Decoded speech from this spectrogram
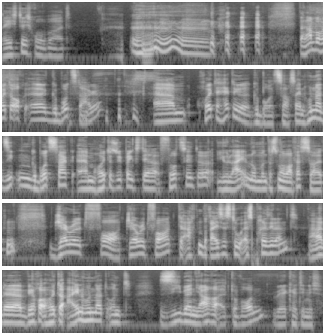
Richtig, Robert. Dann haben wir heute auch äh, Geburtstage. ähm, heute hätte Geburtstag, seinen 107. Geburtstag. Ähm, heute ist übrigens der 14. Juli, nur um das nochmal festzuhalten. Gerald Ford. Gerald Ford, der 38. US-Präsident. Ja, der wäre heute 107 Jahre alt geworden. Wer kennt ihn nicht?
